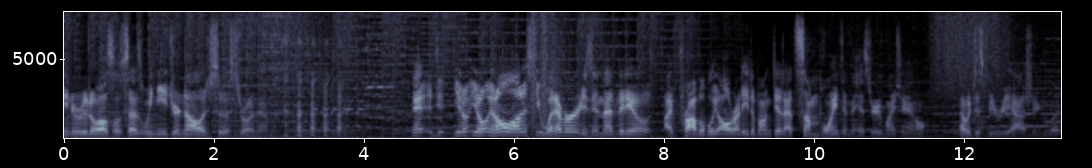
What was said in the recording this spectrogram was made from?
See, Naruto also says we need your knowledge to destroy them. Eh, you know, you know, in all honesty, whatever is in that video, I've probably already debunked it at some point in the history of my channel. I would just be rehashing, but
